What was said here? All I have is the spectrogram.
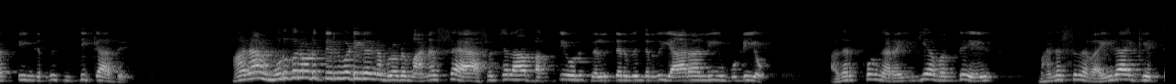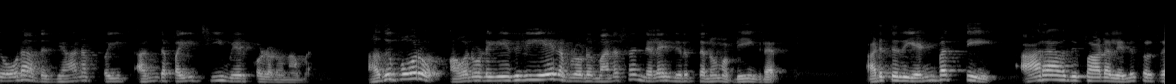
சக்திங்கிறது சித்திக்காது. ஆனால் முருகனோட திருவடியில நம்மளோட மனசை அசச்சலா பக்தியோடு செலுத்துறதுங்கிறது யாராலையும் முடியும். அதற்கும் நிறைய வந்து மனசுல வைராக்கியத்தோட அந்த தியான பயிர் அந்த பயிற்சியும் மேற்கொள்ளணும் நாம. அது போறோம். அவனுடைய இதுலயே நம்மளோட மனசை நிலை நிறுத்தணும் அப்படிங்கிறார். அடுத்தது எண்பத்தி ஆறாவது பாடல் என்ன சொல்ற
